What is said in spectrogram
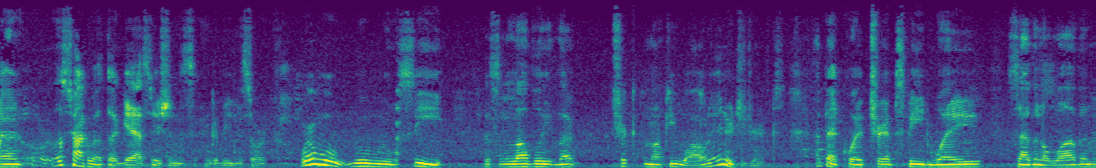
And let's talk about the gas stations and convenience store. Where will we will see this lovely electric monkey wild energy drinks? I bet QuikTrip, Speedway, 7-Eleven.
